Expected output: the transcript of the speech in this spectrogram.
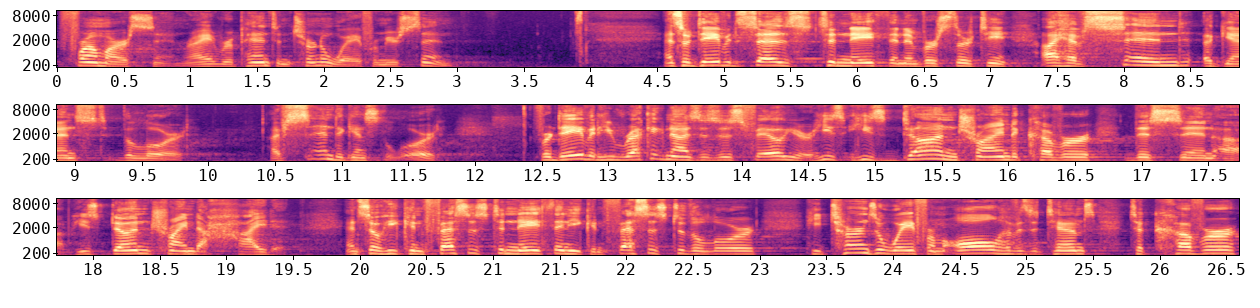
from our sin, right? Repent and turn away from your sin. And so David says to Nathan in verse 13, I have sinned against the Lord. I've sinned against the Lord. For David, he recognizes his failure. He's, he's done trying to cover this sin up, he's done trying to hide it. And so he confesses to Nathan, he confesses to the Lord. He turns away from all of his attempts to cover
